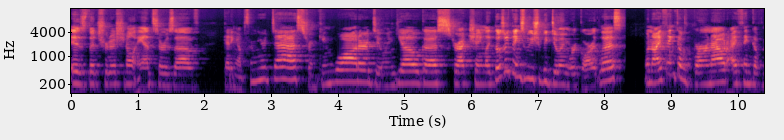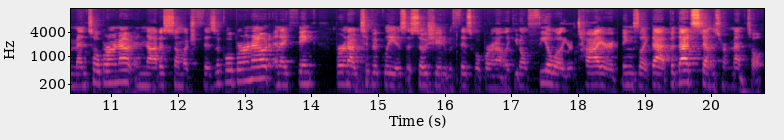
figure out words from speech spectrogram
is the traditional answers of getting up from your desk, drinking water, doing yoga, stretching. Like, those are things we should be doing regardless. When I think of burnout, I think of mental burnout and not as so much physical burnout. And I think burnout typically is associated with physical burnout, like you don't feel well, you're tired, things like that. But that stems from mental.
